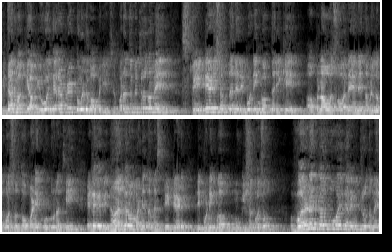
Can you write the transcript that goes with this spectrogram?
વિધાન વાક્ય આપ્યું હોય ત્યારે આપણે ટોલ્ડ વાપરીએ છીએ. પરંતુ મિત્રો તમે સ્ટેટેડ શબ્દને રિપોર્ટિંગ વર્બ તરીકે અપનાવો છો અને એને તમે લખો છો તો પણ એ ખોટું નથી. એટલે કે વિધાન કરવા માટે તમે સ્ટેટેડ રિપોર્ટિંગ વર્બ મૂકી શકો છો. વર્ણન કરવું હોય ત્યારે મિત્રો તમે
